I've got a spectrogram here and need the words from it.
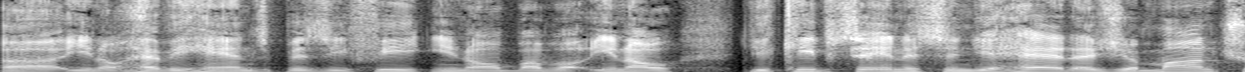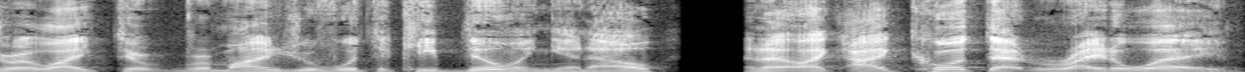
uh, you know, heavy hands, busy feet. You know, blah blah. You know, you keep saying this in your head as your mantra, like to remind you of what to keep doing. You know, and I like I caught that right away.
